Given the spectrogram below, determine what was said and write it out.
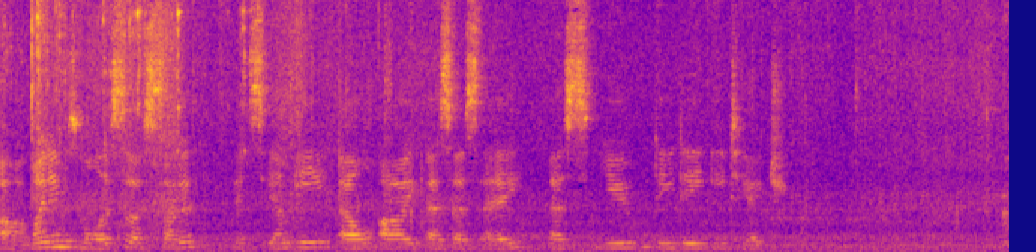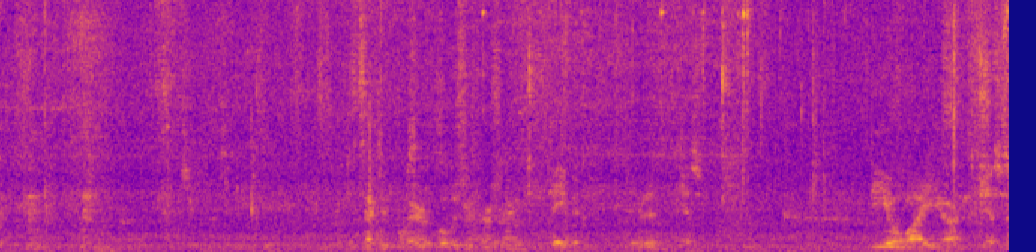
Uh, My name is Melissa Suddeth. It's M-E-L-I-S-S-A-S-U-D-D-E-T-H. Detective Boyer, what was your first name? David? David? Yes. B-O-Y-E-R? Yes,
